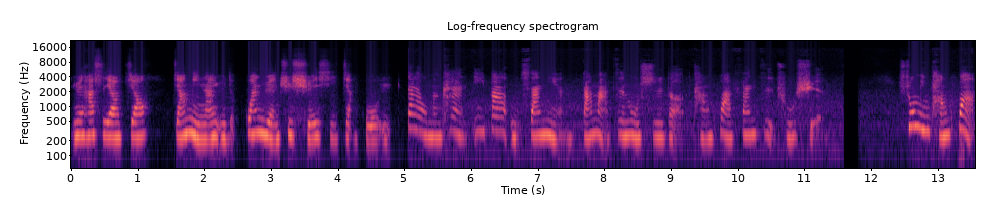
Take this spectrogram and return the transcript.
因为它是要教讲闽南语的官员去学习讲国语。再来，我们看一八五三年达马字牧师的唐话翻字初学。书名唐话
